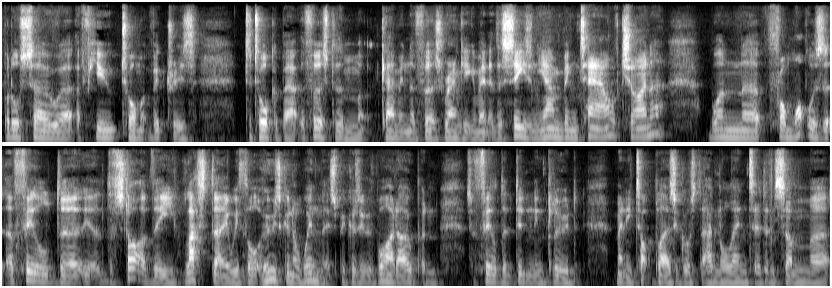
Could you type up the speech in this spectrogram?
but also uh, a few tournament victories to talk about. The first of them came in the first ranking event of the season. Yan Bingtao of China won uh, from what was a field uh, at the start of the last day. We thought who's going to win this because it was wide open. It's a field that didn't include many top players, of course, that hadn't all entered, and some uh,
